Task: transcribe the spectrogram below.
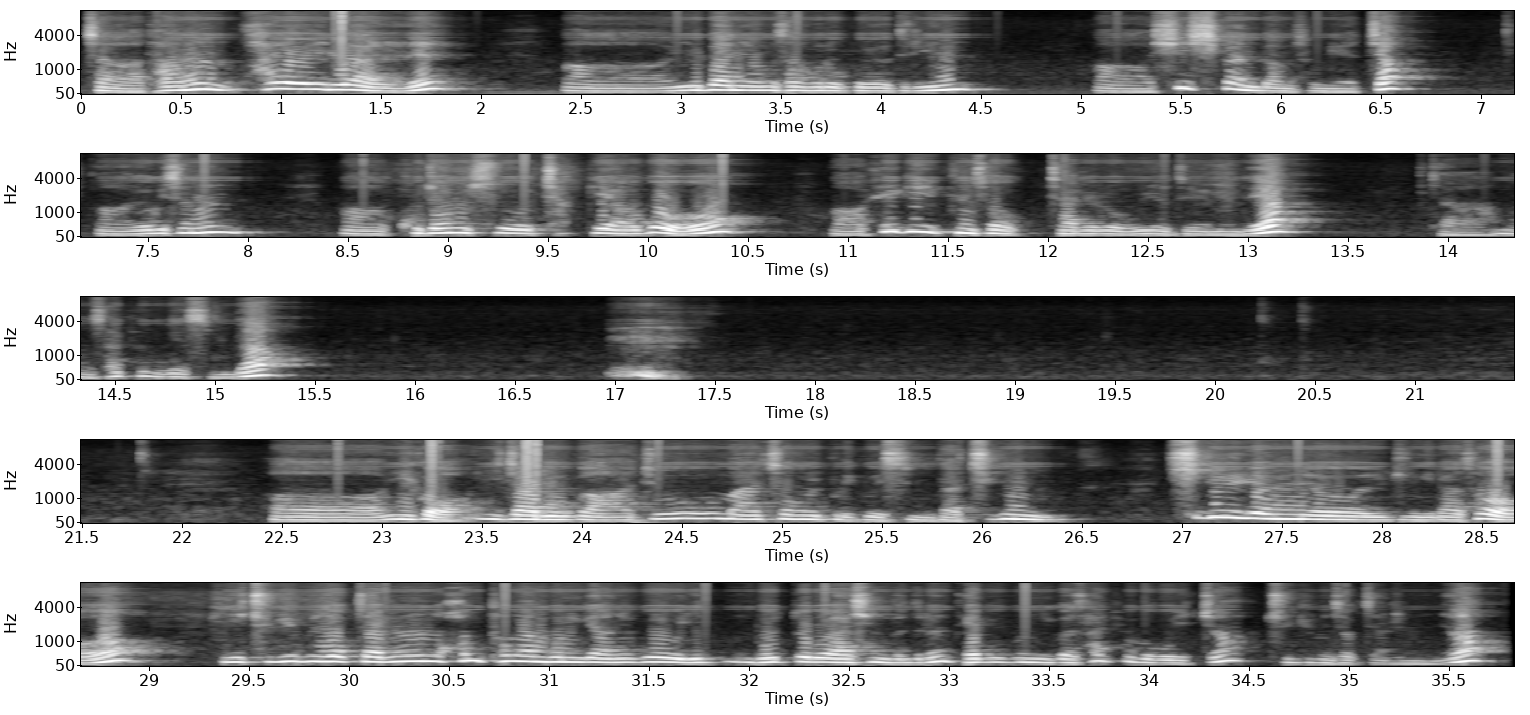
자, 다음은 화요일 날 어, 일반 영상으로 보여드린 어, 실시간 방송이었죠. 어, 여기서는 고정수 찾기하고 회귀 분석 자료를 올려드렸는데요. 자, 한번 살펴보겠습니다. 어, 이거, 이 자료가 아주 말썽을 부리고 있습니다. 지금 11 연멸 중이라서 이 주기 분석 자료는 헌터만 보는 게 아니고 로또로 하신 분들은 대부분 이거 살펴보고 있죠. 주기 분석 자료는요.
